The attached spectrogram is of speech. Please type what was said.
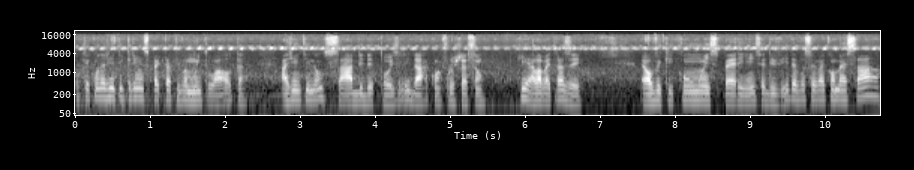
Porque quando a gente cria uma expectativa muito alta, a gente não sabe depois lidar com a frustração que ela vai trazer. É óbvio que com uma experiência de vida você vai começar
